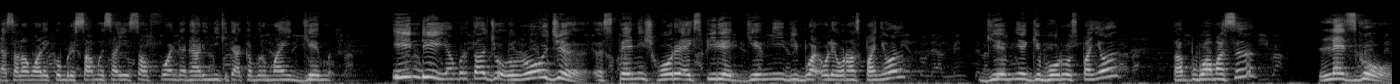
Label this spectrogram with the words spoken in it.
Assalamualaikum bersama saya Safwan dan hari ini kita akan bermain game indie yang bertajuk Roger, a Spanish horror experience. Game ni dibuat oleh orang Spanyol. Gamenya game horror Spanyol. Tanpa buang masa, let's go.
